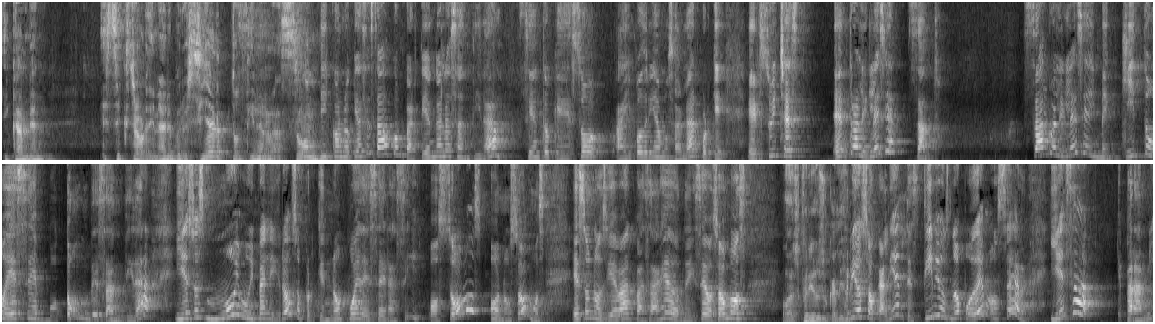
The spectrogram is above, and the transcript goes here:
y cambian, es extraordinario, pero es cierto, tiene razón. Y con lo que has estado compartiendo la santidad, siento que eso ahí podríamos hablar, porque el switch es, entro a la iglesia, santo. Salgo a la iglesia y me quito ese botón de santidad. Y eso es muy, muy peligroso porque no puede ser así. O somos o no somos. Eso nos lleva al pasaje donde dice, o somos... O es fríos o calientes. Fríos o calientes. Tibios no podemos ser. Y esa, para mí,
